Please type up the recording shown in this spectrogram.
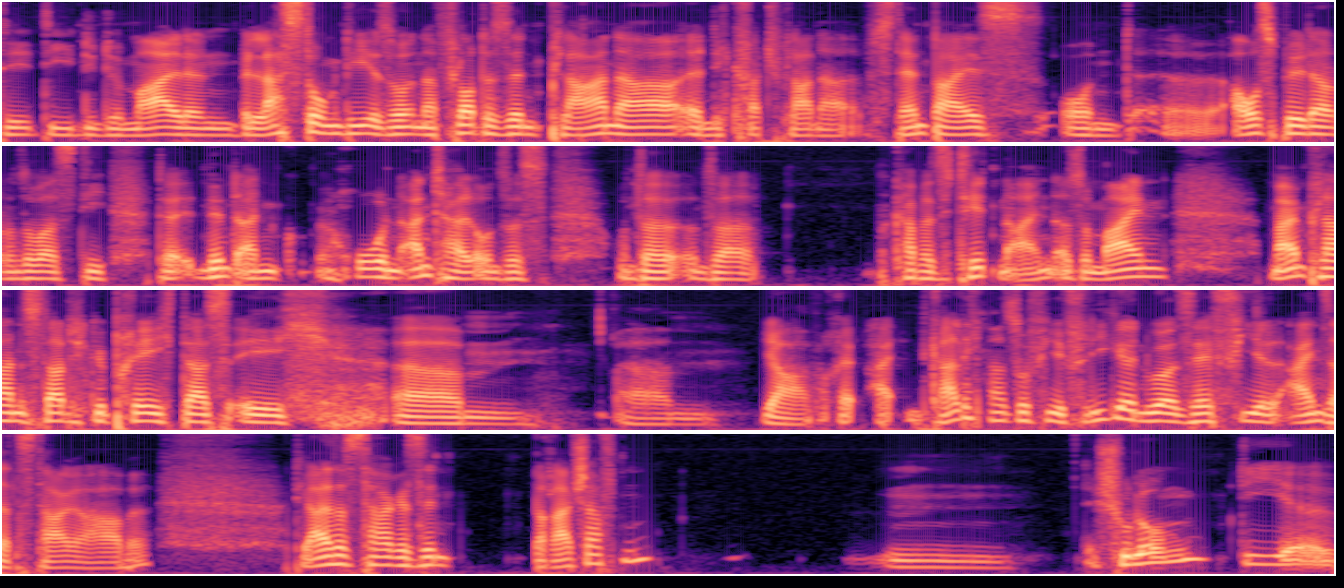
die, die, die normalen Belastungen, die so in der Flotte sind, Planer, äh, nicht Quatsch, Planer, Standbys und äh, Ausbilder und sowas, die, der nimmt einen hohen Anteil unseres, unser, unserer Kapazitäten ein. Also mein, mein Plan ist dadurch geprägt, dass ich ähm, ähm, ja gar nicht mal so viel fliege, nur sehr viel Einsatztage habe. Die Einsatztage sind Bereitschaften, mh, hm, Schulungen, die äh,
